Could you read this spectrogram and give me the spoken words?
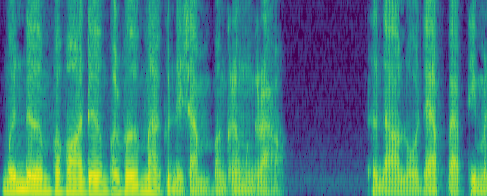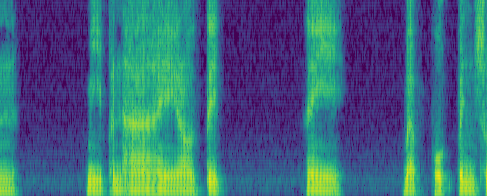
เหมือนเดิมพอๆเดิมเผลอๆมากขึ้นในซ้ำบางครั้งบางคราวถ้าดาวน์โหลดแอปแบบที่มันมีปัญหาให้เราติดในแบบพวกเป็นโซ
